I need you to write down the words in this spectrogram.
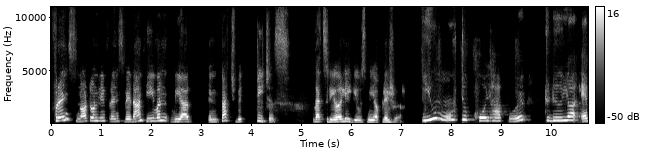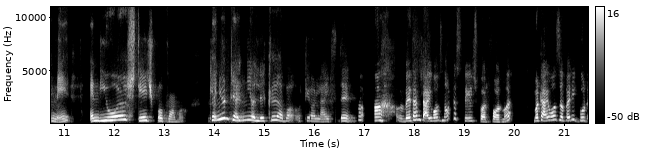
friends. Not only friends vedant even we are in touch with teachers. That's really gives me a pleasure You moved to Kolhapur to do your MA and you were a stage performer. Can you tell me a little about your life then? uh, vedant i was not a stage performer but i was a very good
